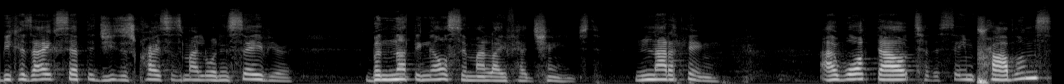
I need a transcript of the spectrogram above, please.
because I accepted Jesus Christ as my Lord and Savior. But nothing else in my life had changed. Not a thing. I walked out to the same problems,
